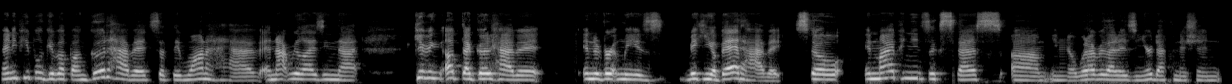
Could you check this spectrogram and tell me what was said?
many people give up on good habits that they want to have and not realizing that giving up that good habit inadvertently is making a bad habit. So, in my opinion, success, um, you know, whatever that is in your definition,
